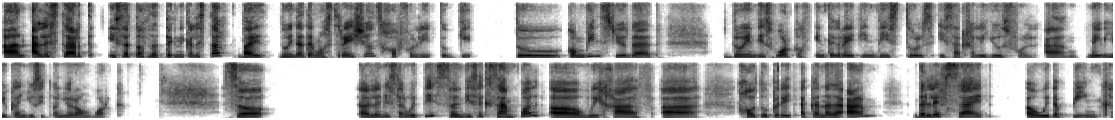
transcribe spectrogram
And I'll start, instead of the technical stuff, by doing the demonstrations, hopefully to, get, to convince you that doing this work of integrating these tools is actually useful and maybe you can use it on your own work. So uh, let me start with this. So in this example, uh, we have uh, how to operate a Canadarm. The left side uh, with a pink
